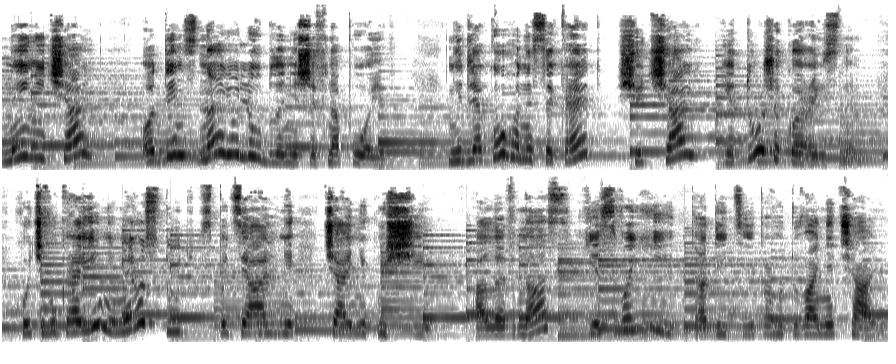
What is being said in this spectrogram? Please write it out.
Нині чай один з найулюбленіших напоїв. Ні для кого не секрет, що чай є дуже корисним, хоч в Україні не ростуть спеціальні чайні кущі, але в нас є свої традиції приготування чаю.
